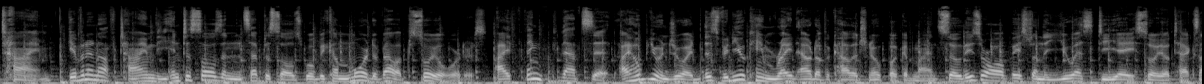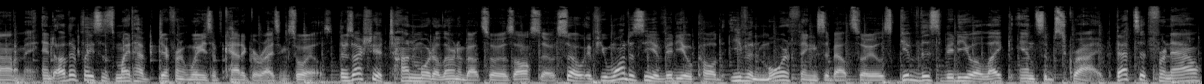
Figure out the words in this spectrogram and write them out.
time. Given enough time, the entisols and inceptisols will become more developed soil orders. I think that's it. I hope you enjoyed. This video came right out of a college notebook of mine, so these are all based on the USDA soil taxonomy, and other places might have different ways of categorizing soils. There's actually a ton more to learn about soils also, so if you want to see a video called Even More Things About Soils, give this video a like and subscribe. That's it for now,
